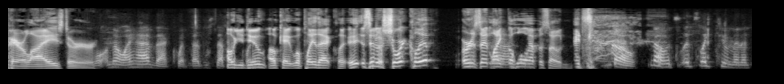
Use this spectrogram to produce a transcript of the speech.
paralyzed or. Well, no, I have that clip. That's a separate. Oh, you clip. do? Okay, we'll play that clip. Is it a short clip or is it like the Uh, whole episode? It's No, no, it's it's like two minutes,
